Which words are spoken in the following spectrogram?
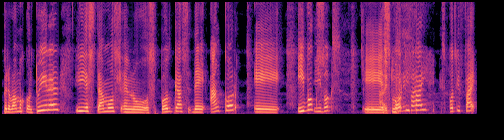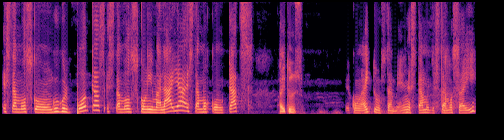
Pero vamos con Twitter y estamos en los podcasts de Anchor, eh, Evox, Evox. eh. Spotify, Spotify, estamos con Google Podcast, estamos con Himalaya, estamos con Cats, iTunes. Eh, con iTunes también, estamos, ya estamos ahí.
